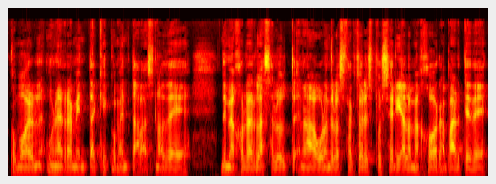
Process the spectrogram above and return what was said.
Como una herramienta que comentabas, ¿no? De, mejorar la salud en alguno de los factores, pues sería lo mejor, aparte de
